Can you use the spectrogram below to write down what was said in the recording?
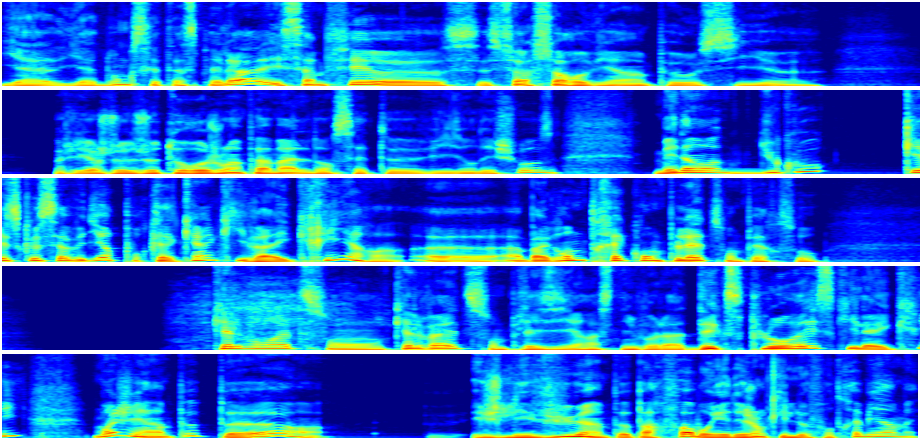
Il, y a, donc cet aspect-là et ça me fait euh, ça, revient un peu aussi euh, je veux dire je, te rejoins pas mal dans cette vision des choses mais dans, du coup qu'est-ce que ça veut dire pour quelqu'un qui va écrire euh, un background très complet de son perso? Quel va être son plaisir à ce niveau-là? D'explorer ce qu'il a écrit? Moi, j'ai un peu peur, et je l'ai vu un peu parfois, bon, il y a des gens qui le font très bien, mais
